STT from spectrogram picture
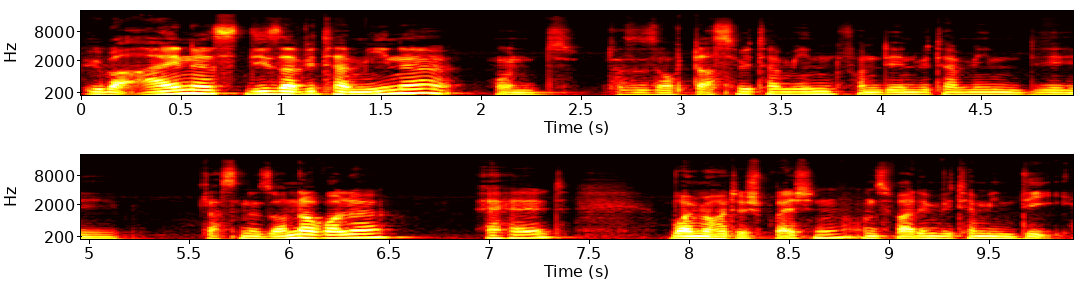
über eines dieser Vitamine, und das ist auch das Vitamin von den Vitaminen, die das eine Sonderrolle erhält, wollen wir heute sprechen, und zwar dem Vitamin D.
